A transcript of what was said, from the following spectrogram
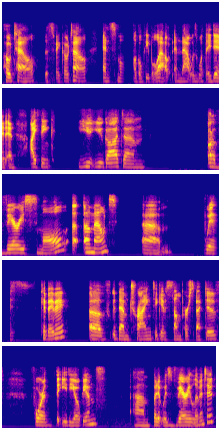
hotel, this fake hotel, and smuggle people out. And that was what they did. And I think you you got um a very small uh, amount um, with Kabede of them trying to give some perspective for the Ethiopians, um, but it was very limited.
